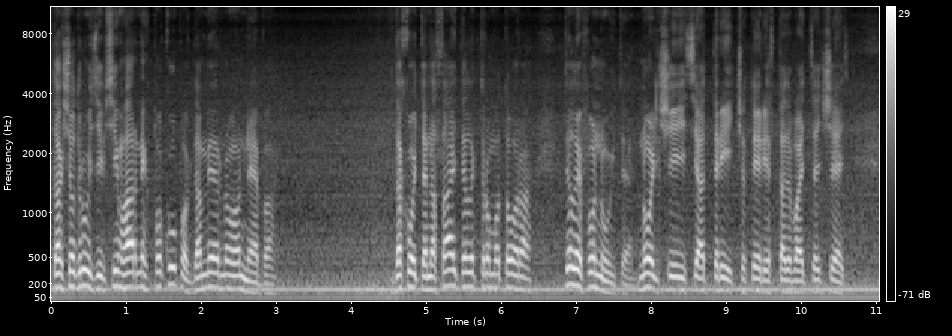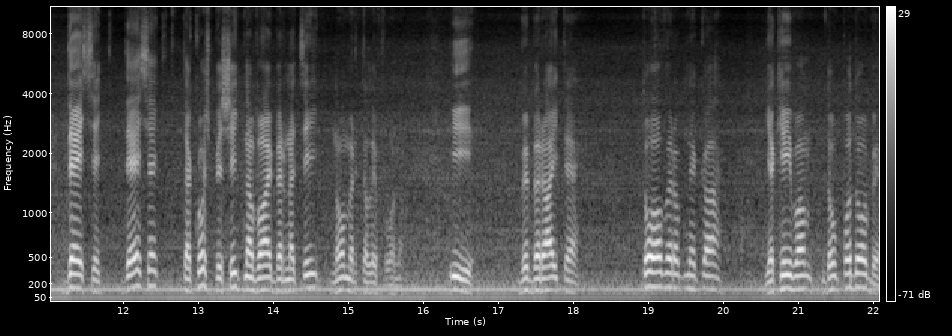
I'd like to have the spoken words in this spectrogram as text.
Так що, друзі, всім гарних покупок до мирного неба. Заходьте на сайт електромотора, телефонуйте 063 426 10 10. Також пишіть на Viber на цей номер телефону. І вибирайте того виробника, який вам до вподоби.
